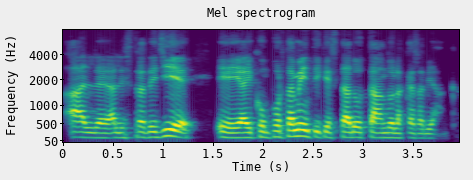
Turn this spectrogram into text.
alle, alle strategie e ai comportamenti che sta adottando la Casa Bianca.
